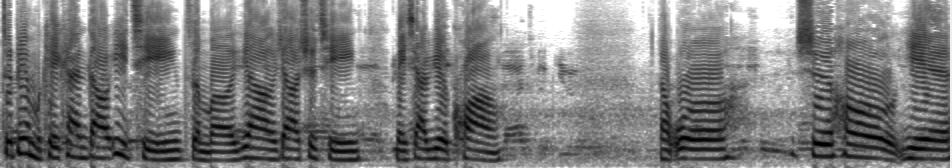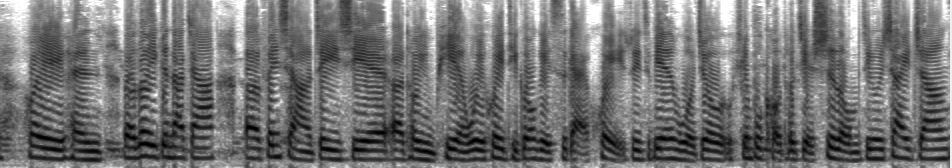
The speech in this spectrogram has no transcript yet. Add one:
这边我们可以看到疫情怎么样让事情每下越况。那我事后也会很呃乐意跟大家呃分享这一些呃投影片，我也会提供给司改会，所以这边我就先不口头解释了。我们进入下一章。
